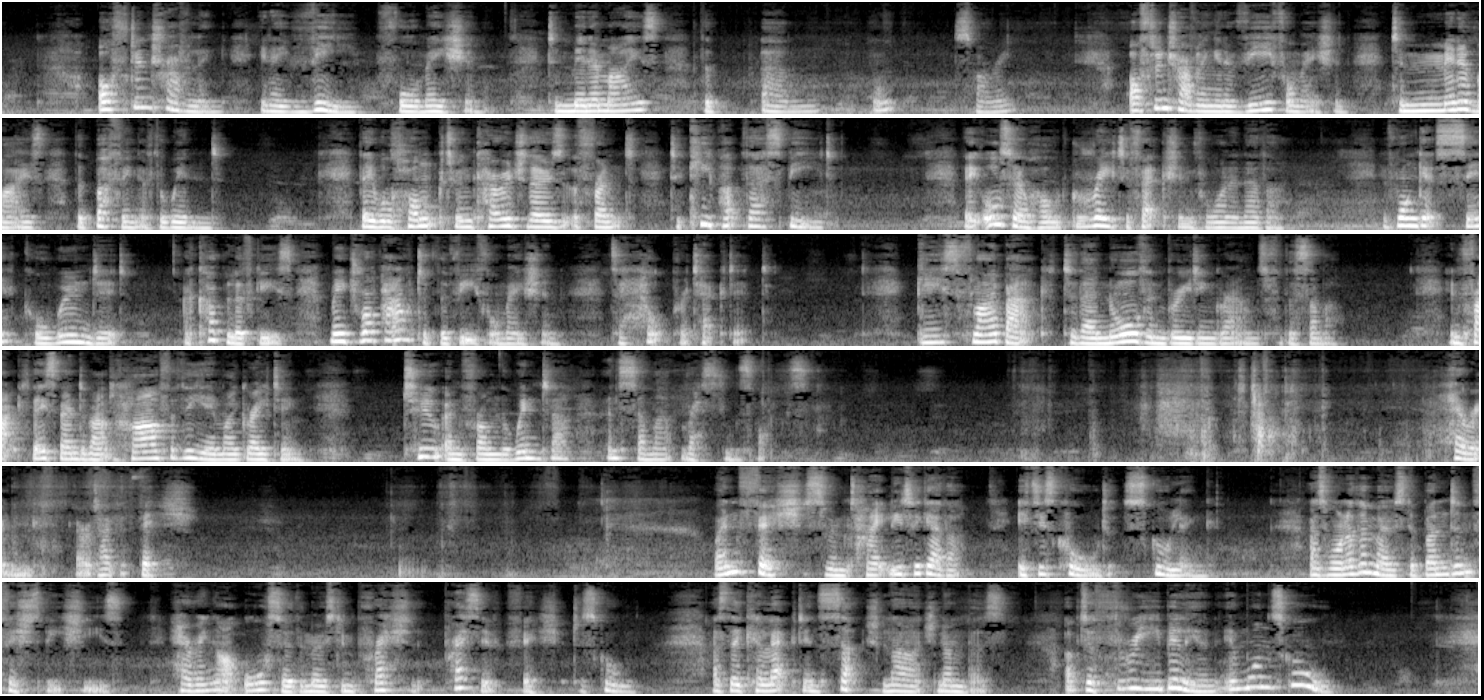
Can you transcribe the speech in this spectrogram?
often travelling in a V formation to minimise the um, oh, sorry, often travelling in a V formation to minimise the buffing of the wind. They will honk to encourage those at the front to keep up their speed. They also hold great affection for one another. If one gets sick or wounded, a couple of geese may drop out of the V formation to help protect it. Geese fly back to their northern breeding grounds for the summer. In fact, they spend about half of the year migrating to and from the winter and summer resting spots. Herring, they're a type of fish. When fish swim tightly together, it is called schooling. As one of the most abundant fish species, herring are also the most impressive fish to school, as they collect in such large numbers, up to three billion in one school.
